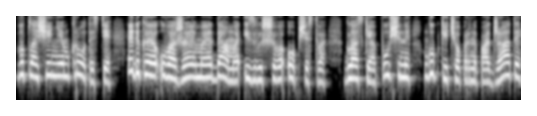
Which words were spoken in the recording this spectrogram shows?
воплощением кротости, эдакая уважаемая дама из высшего общества. Глазки опущены, губки чопорно поджаты,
